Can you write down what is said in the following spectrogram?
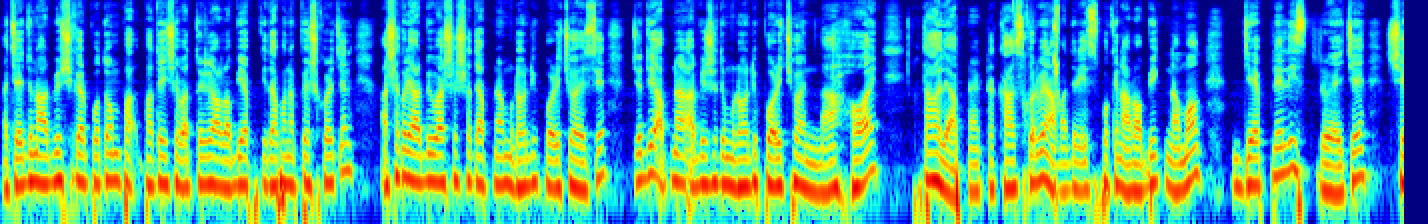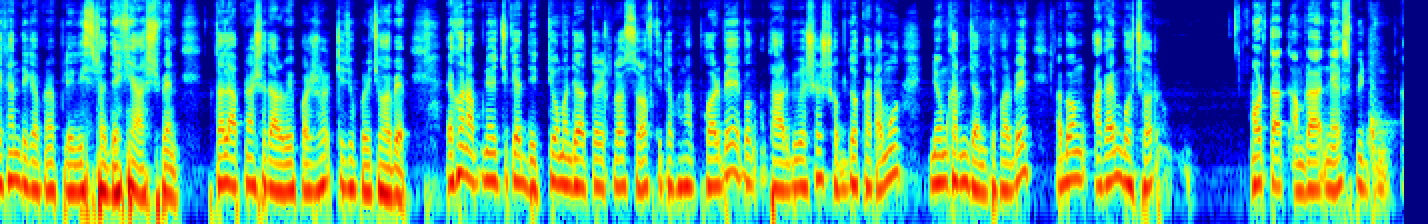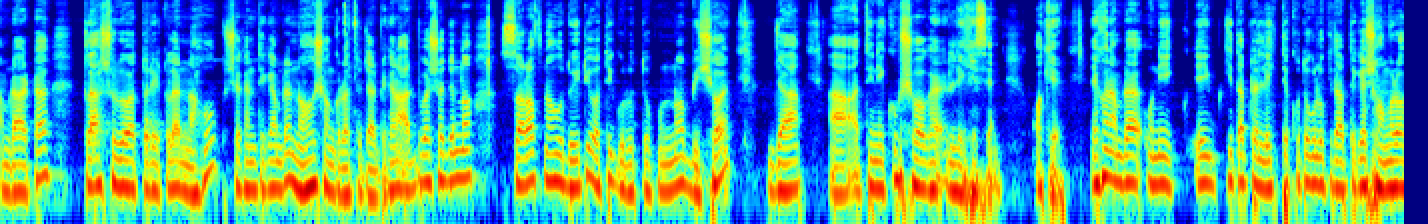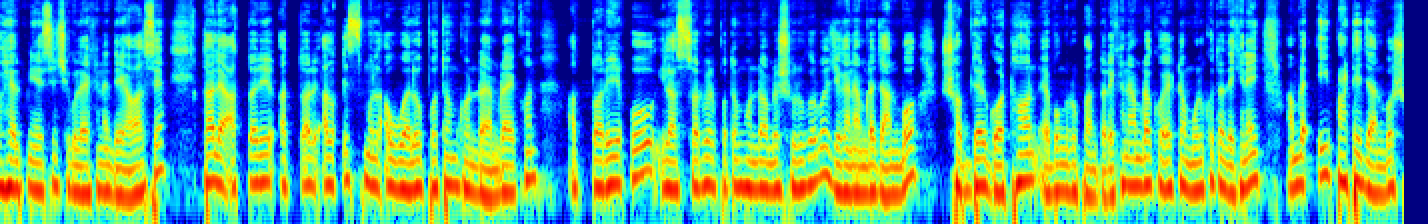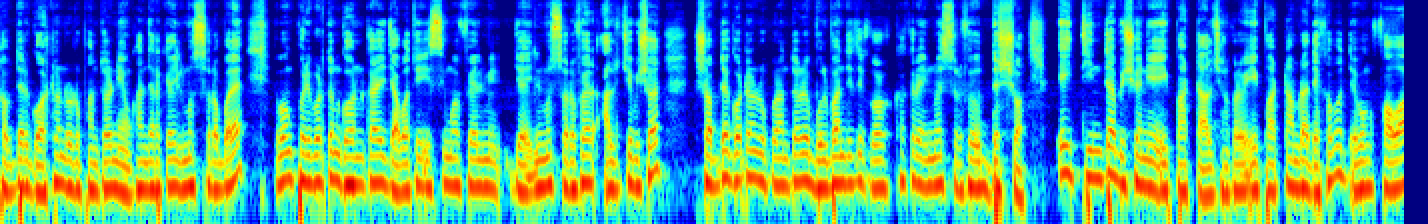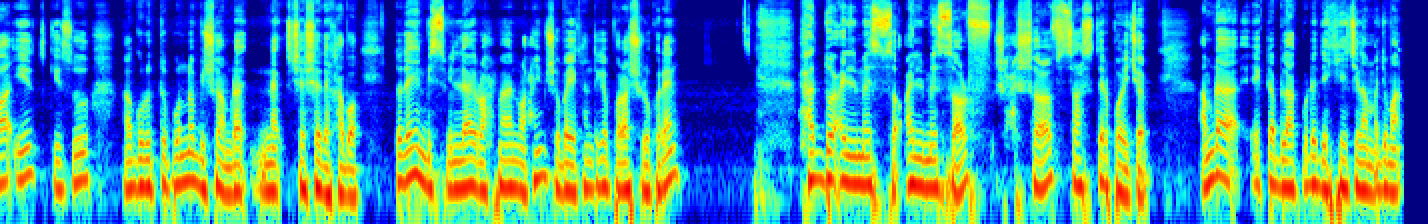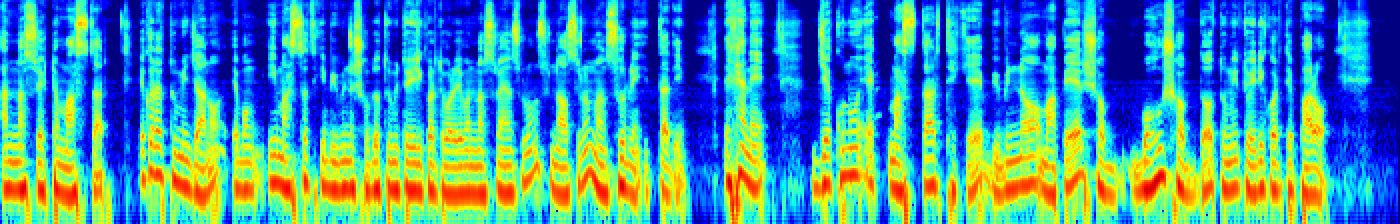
আচ্ছা এই জন্য আরবি শিকার প্রথম পাতে হিসেবে আরবিয়া কিতাবখানা পেশ করেছেন। আশা করি আরবি ভাষার সাথে আপনার মোটামুটি পরিচয় হয়েছে। যদি আপনার আরবির সাথে মোটামুটি পরিচয় না হয় তাহলে আপনি একটা কাজ করবেন, আমাদের স্পোকেন আরবিক নামক যে প্লেলিস্ট রয়েছে, সেখান থেকে আপনার প্লেলিস্টটা দেখে আসবেন। তাহলে আপনার সাথে আরবি ভাষার কিছু পরিচয় হবে। এখন আপনি হচ্ছে কি দ্বিতীয় মজাতের ক্লাস সরফ কিতাবখানা পড়বে এবং তার আরবি ভাষার শব্দ কাঠামো, নিয়মকানুন জানতে পারবে এবং আগামী বছর, অর্থাৎ আমরা নেক্সট আমরা একটা ক্লাস শুরু হওয়ার তরিকলা নাহু, সেখান থেকে আমরা নহু সংক্রান্ত জানবে। কারণ আরবি ভাষার জন্য সরফ নাহু দুইটি অতি গুরুত্বপূর্ণ বিষয় যা তিনি খুব সহকারে লিখেছেন। ওকে, এখন আমরা উনি এই কিতাবটা লিখতে কতগুলো কিতাব থেকে সংগ্রহ হেল্প নিয়ে এসেছেন সেগুলো এখানে দেওয়া আছে। তাহলে আত্মরি আত্মরি আল কিসমুল আউ্বালু প্রথম খণ্ড আমরা এখন আত্মরিকু ইলাসর্ফের প্রথম খণ্ড আমরা শুরু করব, যেখানে আমরা জানব শব্দের গঠন এবং রূপান্তর। এখানে আমরা কয়েকটা মূল কথা দেখে নেই। আমরা এই পাঠে জানব শব্দের গঠন ও রূপান্তর নিয়মখান যাকে ইলমুসরফ বলে এবং পরিবর্তন গ্রহণকারী যাবতীয় ইসিম ও ফেল মি- যে ইলমুসরফের আলোচ্য বিষয়, শব্দের গঠন রূপান্তরের ভুলবান্ধিতে রক্ষা করে ইলমুসরফের উদ্দেশ্য। এই তিনটা বিষয় নিয়ে এই পাঠটা আলোচনা করব এই পাঠটা আমরা দেখাবো এবং ফাওয়া ইজ কিছু গুরুত্বপূর্ণ বিষয় আমরা শেষে দেখাবো। তো দেখেন বিসমিল্লাহ রহমান রহিম, সবাই এখান থেকে পড়া শুরু করেন। হাদ্দ ইলমে স- ইলমে সরফ সরফ শাস্ত্রের পরিচয়। আমরা একটা ব্ল্যাকবোর্ডে দেখিয়েছিলাম যেমন আন্নাসর একটা মাস্টার। এ কথা তুমি জানো এবং এই মাস্টার থেকে বিভিন্ন শব্দ তুমি তৈরি করতে পারো, যেমন নাসর আনসুরুন নাসরুন মানসুরিন ইত্যাদি। এখানে যে কোনো এক মাস্টার থেকে বিভিন্ন মাপের সব, বহু শব্দ তুমি তৈরি করতে পারো।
